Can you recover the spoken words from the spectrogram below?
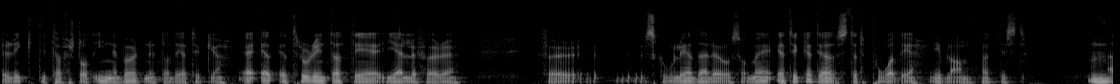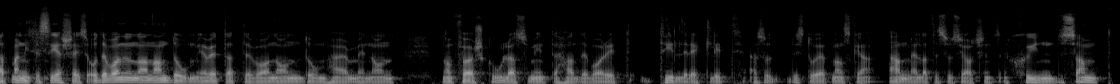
riktigt har förstått innebörden av det tycker jag. Jag, jag, jag tror inte att det gäller för, för skolledare och så. Men jag tycker att jag stöter på det ibland faktiskt. Mm. Att man inte ser sig så. Och det var någon annan dom. Jag vet att det var någon dom här med någon, någon förskola som inte hade varit tillräckligt. Alltså det står ju att man ska anmäla till socialtjänsten skyndsamt.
